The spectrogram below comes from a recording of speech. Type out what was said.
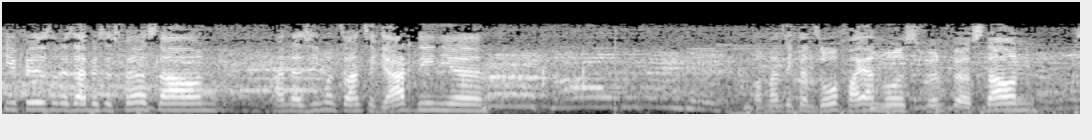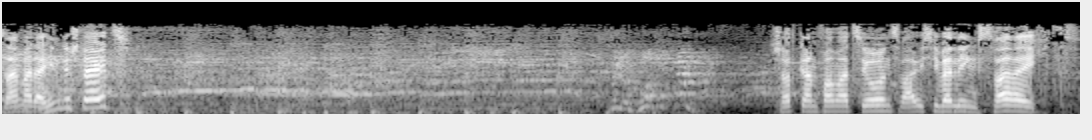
Keith Wilson deshalb ist es First Down an der 27-Yard-Linie. Ob man sich dann so feiern muss für einen First Down, sei mal dahingestellt. Shotgun-Formation, zwei Receiver links, zwei rechts.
